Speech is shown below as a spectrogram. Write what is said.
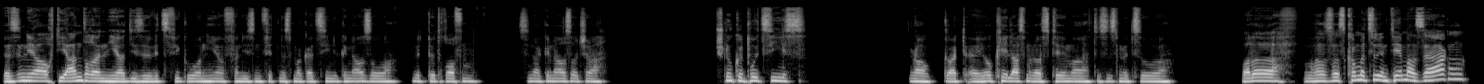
Da sind ja auch die anderen hier, diese Witzfiguren hier von diesen Fitnessmagazinen genauso mit betroffen. Sind ja genau solcher Schnuckelputzis. Oh Gott, ey, okay, lass mal das Thema. Das ist mit so. Warte, was, was kann man zu dem Thema sagen?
